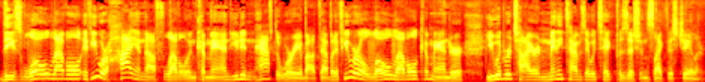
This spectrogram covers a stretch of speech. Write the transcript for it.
these low level, if you were high enough level in command, you didn't have to worry about that. But if you were a low level commander, you would retire and many times they would take positions like this jailer.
